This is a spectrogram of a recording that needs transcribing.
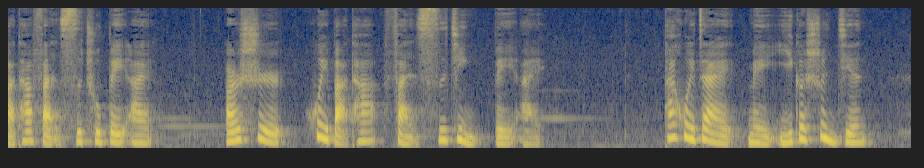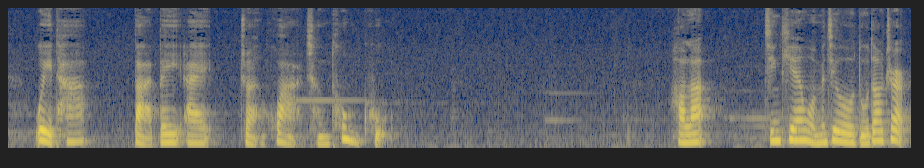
把它反思出悲哀，而是会把它反思进悲哀。他会在每一个瞬间为他把悲哀转化成痛苦。好了，今天我们就读到这儿，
